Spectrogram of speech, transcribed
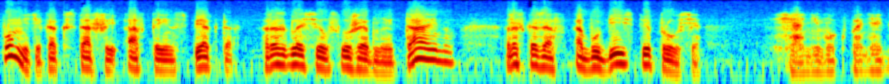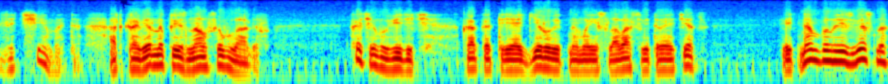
Помните, как старший автоинспектор разгласил служебную тайну, рассказав об убийстве Пруся? Я не мог понять, зачем это, откровенно признался Владов. Хотел увидеть, как отреагирует на мои слова святой отец. Ведь нам было известно,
